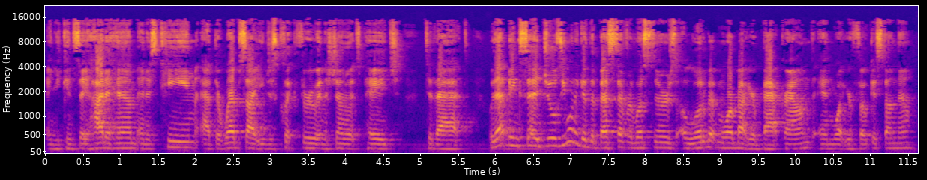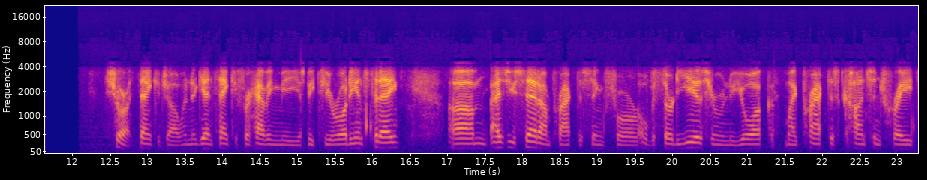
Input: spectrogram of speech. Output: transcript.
And you can say hi to him and his team at their website. You just click through in the show notes page to that. With that being said, Jules, you want to give the best ever listeners a little bit more about your background and what you're focused on now? Sure. Thank you, Joe. And again, thank you for having me speak to your audience today. Um, as you said, I'm practicing for over 30 years here in New York. My practice concentrates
